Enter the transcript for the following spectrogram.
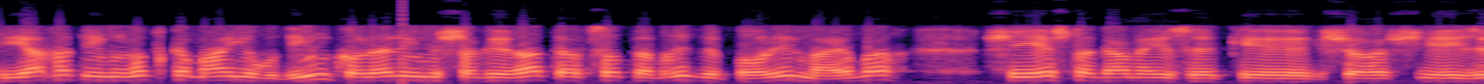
יחד עם עוד כמה יהודים, כולל עם שגרירת ארצות הברית בפולין, שיש לה גם איזה שורש, איזה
